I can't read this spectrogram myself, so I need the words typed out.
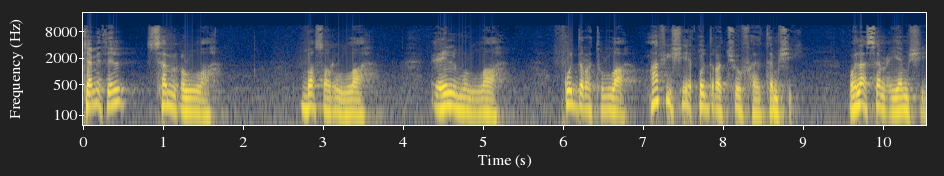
كمثل سمع الله بصر الله علم الله قدرة الله ما في شيء قدرة تشوفها تمشي ولا سمع يمشي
